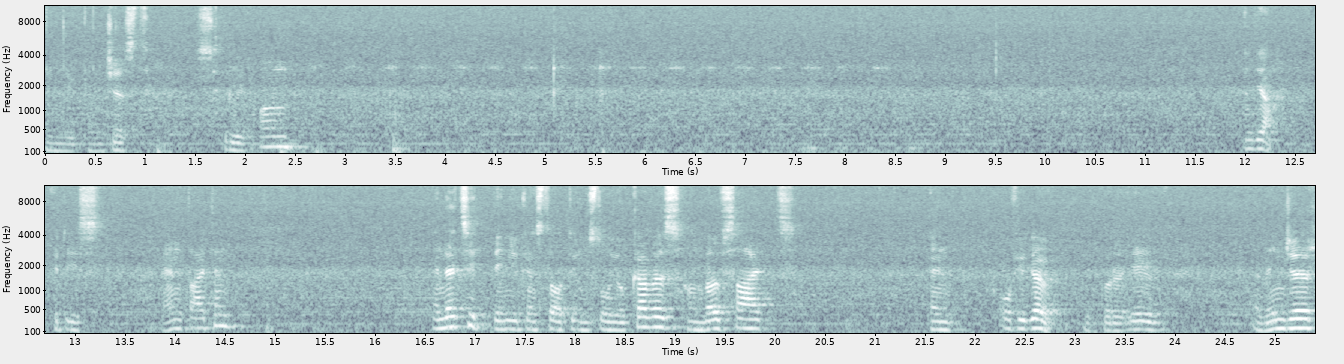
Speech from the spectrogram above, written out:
And you can just screw it on yeah it is. Hand tightened and that's it. Then you can start to install your covers on both sides. And off you go. You've got Air Avenger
